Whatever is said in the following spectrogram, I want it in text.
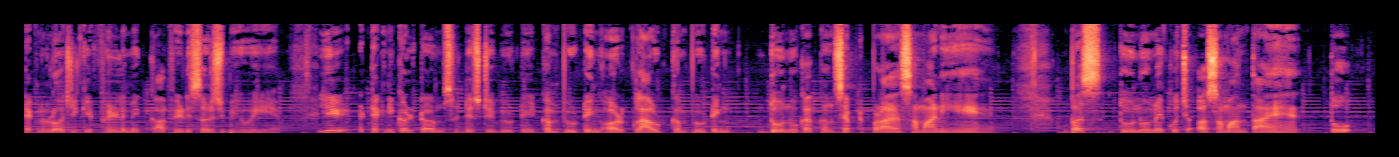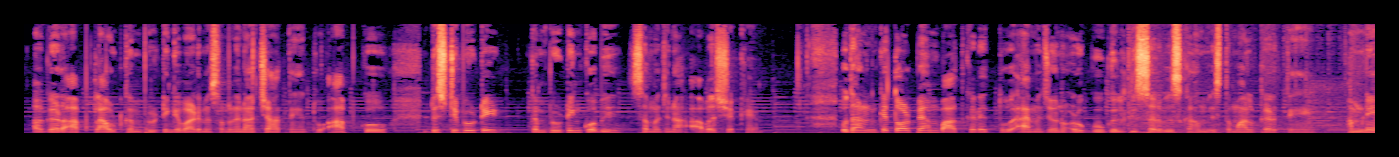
टेक्नोलॉजी के फ़ील्ड में काफ़ी रिसर्च भी हुई है। ये टेक्निकल टर्म्स डिस्ट्रीब्यूटेड कंप्यूटिंग और क्लाउड कंप्यूटिंग दोनों का कंसेप्ट प्राय समान ही है। बस दोनों में कुछ असमानताएँ हैं तो अगर आप क्लाउड कंप्यूटिंग के बारे में समझना चाहते हैं तो आपको डिस्ट्रीब्यूटेड कंप्यूटिंग को भी समझना आवश्यक है। उदाहरण के तौर पे हम बात करें तो अमेजोन और गूगल की सर्विस का हम इस्तेमाल करते हैं। हमने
